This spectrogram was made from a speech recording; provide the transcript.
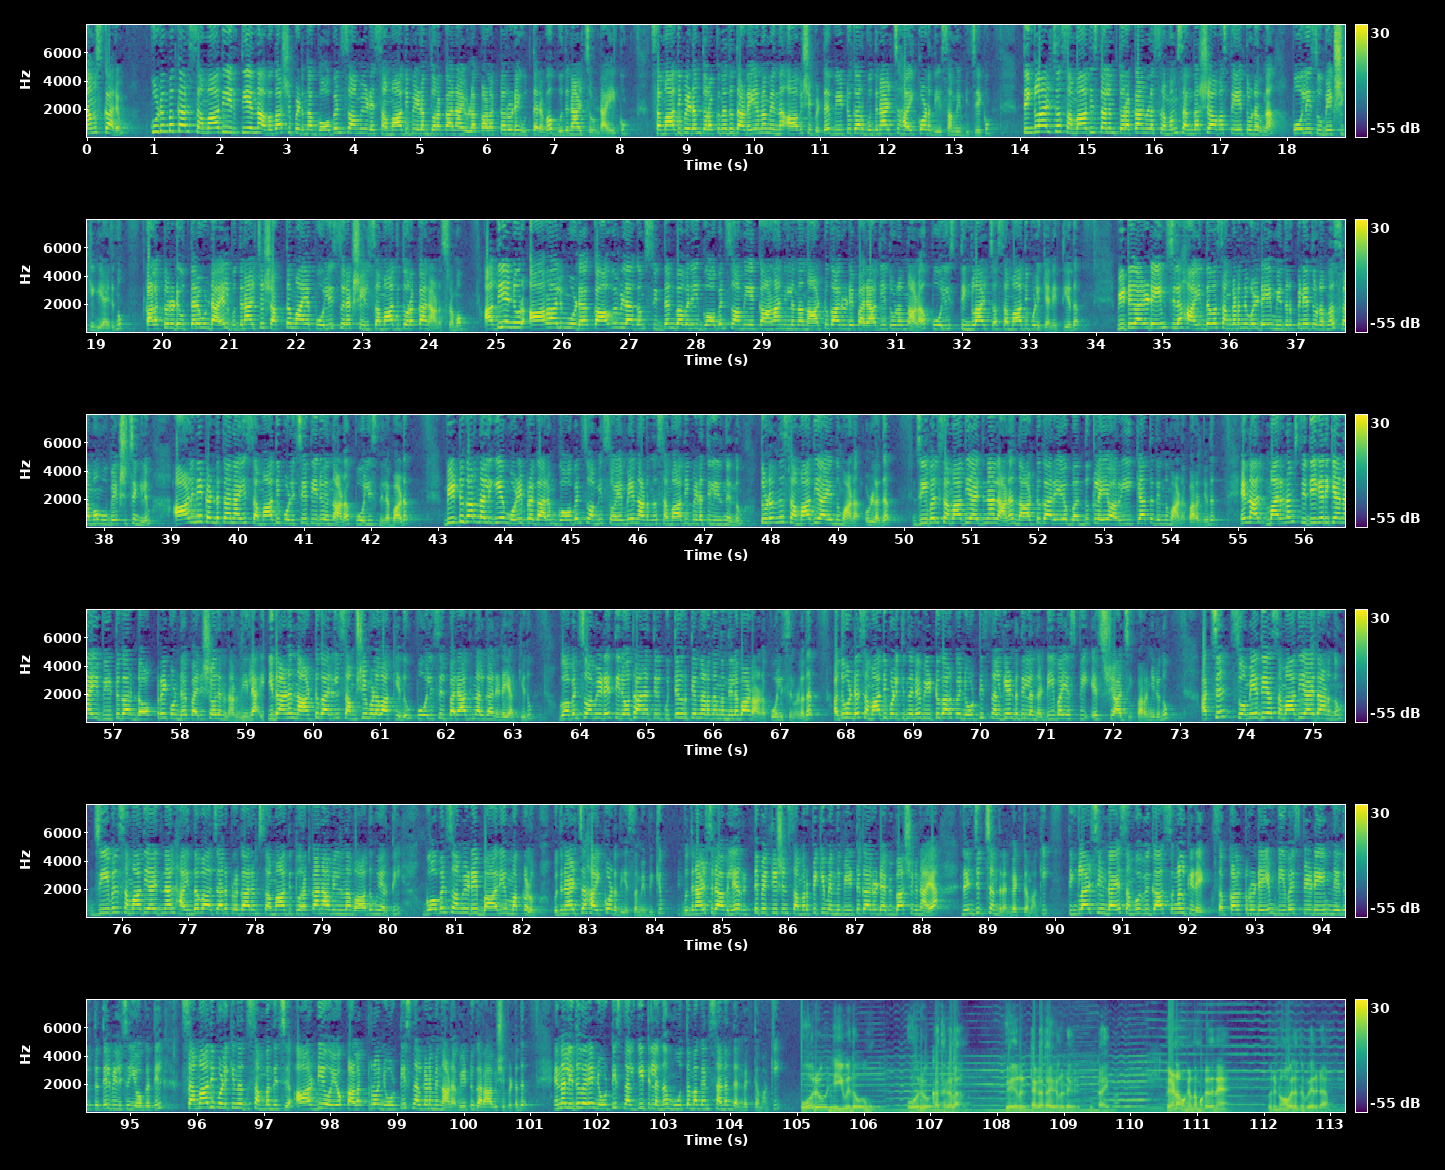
നമസ്കാരം. കുടുംബക്കാർ സമാധി ഇരുത്തിയെന്ന് അവകാശപ്പെടുന്ന ഗോപൻ സ്വാമിയുടെ സമാധിപീഠം തുറക്കാനായുള്ള കളക്ടറുടെ ഉത്തരവ് ബുധനാഴ്ച ഉണ്ടായേക്കും. സമാധിപീഠം തുറക്കുന്നത് തടയണമെന്ന് ആവശ്യപ്പെട്ട് വീട്ടുകാർ ബുധനാഴ്ച ഹൈക്കോടതിയെ സമീപിച്ചേക്കും. തിങ്കളാഴ്ച സമാധി സ്ഥലം തുറക്കാനുള്ള ശ്രമം സംഘർഷാവസ്ഥയെ തുടർന്ന് പോലീസ് ഉപേക്ഷിക്കുകയായിരുന്നു. കളക്ടറുടെ ഉത്തരവുണ്ടായാൽ ബുധനാഴ്ച ശക്തമായ പോലീസ് സുരക്ഷയിൽ സമാധി തുറക്കാനാണ് ശ്രമം. അതിയന്നൂർ ആറാലുമൂട് കാവുവിളാകം സിദ്ധൻ ഭവനിൽ ഗോപൻ സ്വാമിയെ കാണാനില്ലെന്ന നാട്ടുകാരുടെ പരാതിയെ തുടർന്നാണ് പോലീസ് തിങ്കളാഴ്ച സമാധി പൊളിക്കാൻ എത്തിയത്. വീട്ടുകാരുടെയും ചില ഹൈന്ദവ സംഘടനകളുടെയും എതിർപ്പിനെ തുടർന്ന് ശ്രമം ഉപേക്ഷിച്ചെങ്കിലും ആളിനെ കണ്ടെത്താനായി സമാധി പൊളിച്ചേ തീരൂ എന്നാണ് പോലീസ് നിലപാട്. വീട്ടുകാർ നൽകിയ മൊഴി പ്രകാരം ഗോപൻ സ്വാമി സ്വയമേ നടന്ന സമാധി പീഠത്തിൽ ഇരുന്നെന്നും തുടർന്ന് സമാധിയായെന്നുമാണ് ഉള്ളത്. ജീവൽ സമാധിയായതിനാലാണ് നാട്ടുകാരെയോ ബന്ധുക്കളെയോ അറിയിക്കാത്തതെന്നുമാണ് പറഞ്ഞത്. എന്നാൽ മരണം സ്ഥിരീകരിക്കാനായി വീട്ടുകാർ ഡോക്ടറെ കൊണ്ട് പരിശോധന നടത്തിയില്ല. ഇതാണ് നാട്ടുകാരിൽ സംശയമുളവാക്കിയതും പോലീസിൽ പരാതി നൽകാനിടയാക്കിയതും. ഗോപൻ സ്വാമിയുടെ തിരോധാനത്തിൽ കുറ്റകൃത്യം നടന്നെന്ന നിലപാടാണ് പോലീസിനുള്ളത്. അതുകൊണ്ട് സമാധി പൊളിക്കുന്നതിന് വീട്ടുകാർക്ക് നോട്ടീസ് നൽകേണ്ടതില്ലെന്ന് ഡിവൈഎസ്പി എസ് ഷാജി പറഞ്ഞിരുന്നു. അച്ഛൻ സ്വമേധയാ സമാധിയായതാണെന്നും ജീവൽ സമാധിയായതിനാൽ ഹൈന്ദവ ആചാരപ്രകാരം സമാധി തുറക്കാനാവില്ലെന്ന വാദമുയർത്തി ഗോപൻ സ്വാമിയുടെ ഭാര്യയും മക്കളും ബുധനാഴ്ച ഹൈക്കോടതിയെ സമീപിക്കും. ബുധനാഴ്ച രാവിലെ റിട്ട് പെറ്റീഷൻ സമർപ്പിക്കുമെന്ന് വീട്ടുകാരുടെ അഭിഭാഷകനായ രഞ്ജിത് ചന്ദ്രൻ വ്യക്തമാക്കി. തിങ്കളാഴ്ചയുണ്ടായ സംഭവ വികാസങ്ങൾക്കിടെ സബ് കളക്ടറുടെയും ഡിവൈഎസ്പിയുടെയും നേതൃത്വത്തിൽ വിളിച്ച യോഗത്തിൽ സമാധി പൊളിക്കുന്നത് സംബന്ധിച്ച് ആർ ഡി ഒയോ കളക്ടറോ നോട്ടീസ് നൽകണമെന്നാണ് വീട്ടുകാർ ആവശ്യപ്പെട്ടത്. എന്നാൽ ഇതുവരെ നോട്ടീസ് നൽകിയിട്ടില്ലെന്ന് മൂത്ത മകൻ സനന്ദൻ വ്യക്തമാക്കി. ഓരോ ജീവിതവും ഓരോ കഥകളാണ്. വേറിട്ട കഥകളുടെ ഒരു കൂട്ടായ്മ. വേണമെങ്കിൽ നമുക്കതിനെ ഒരു നോവലെന്ന് പേരിടാം.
